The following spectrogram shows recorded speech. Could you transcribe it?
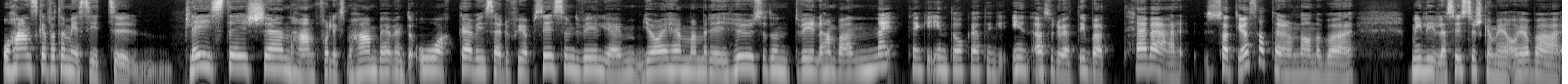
Och han ska få ta med sitt eh, Playstation, han, får liksom, han behöver inte åka. Vi säger du får göra precis som du vill, jag är, jag är hemma med dig i huset om du inte vill. Han bara nej, tänker inte åka, tänker in, Alltså du vet, det är bara tyvärr. Så att jag satt här häromdagen och bara, min lilla syster ska med och jag bara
